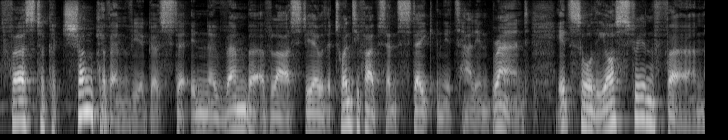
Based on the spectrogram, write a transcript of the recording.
first took a chunk of MV Agusta in November of last year with a 25% stake in the Italian brand. It saw the Austrian firm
